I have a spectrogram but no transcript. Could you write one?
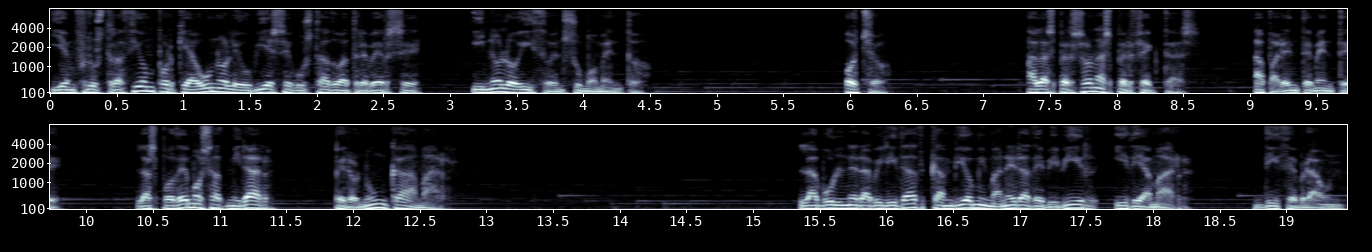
y en frustración porque a uno le hubiese gustado atreverse y no lo hizo en su momento. 8. A las personas perfectas, aparentemente, las podemos admirar, pero nunca amar. La vulnerabilidad cambió mi manera de vivir y de amar, dice Brown.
